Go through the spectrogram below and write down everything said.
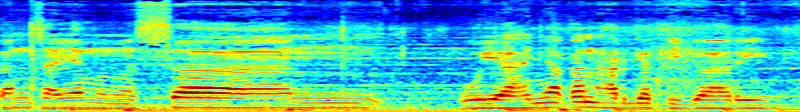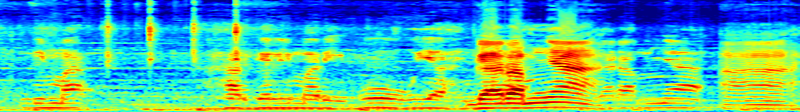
Kan saya memesan uyahnya kan harga 3 lima harga 5000 uyahnya. Garamnya? Garamnya. Ah,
